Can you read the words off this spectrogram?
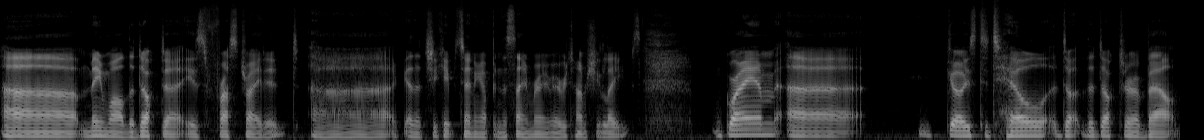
Uh, meanwhile, the doctor is frustrated uh, that she keeps turning up in the same room every time she leaves. Graham uh, goes to tell do- the doctor about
